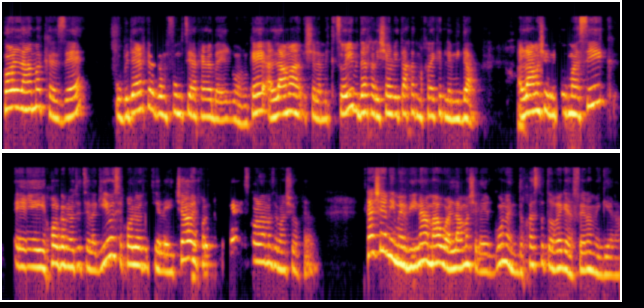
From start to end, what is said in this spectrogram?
כל למה כזה, הוא בדרך כלל גם פונקציה אחרת בארגון, אוקיי? הלמה של המקצועי בדרך כלל יושב לי תחת מחלקת למידה. הלמה של מיתוג מעסיק אה, יכול גם להיות אצל הגיוס, יכול להיות אצל HR, יכול להיות, אז כל למה זה משהו אחר. אחרי שאני מבינה מהו הלמה של הארגון, אני דוחסת אותו רגע יפה למגירה.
